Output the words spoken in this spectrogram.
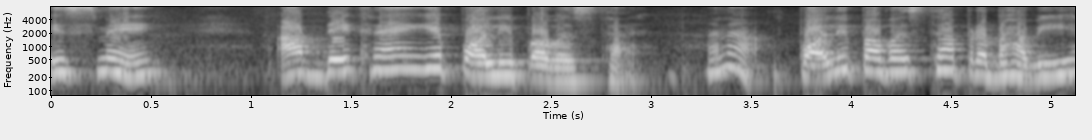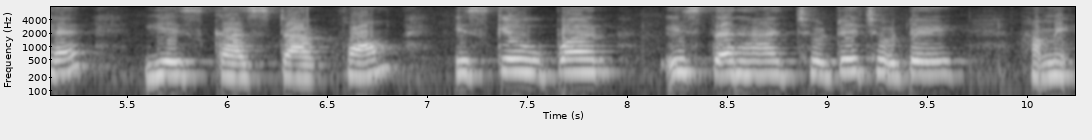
इसमें आप देख रहे हैं ये पॉलिप अवस्था है। है ना? पॉलिप अवस्था प्रभावी है, ये इसका स्टाक फॉर्म इसके ऊपर इस तरह छोटे छोटे हमें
